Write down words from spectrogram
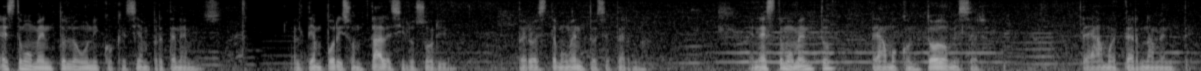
Este momento es lo único que siempre tenemos. El tiempo horizontal es ilusorio, pero este momento es eterno. En este momento te amo con todo mi ser. Te amo eternamente.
